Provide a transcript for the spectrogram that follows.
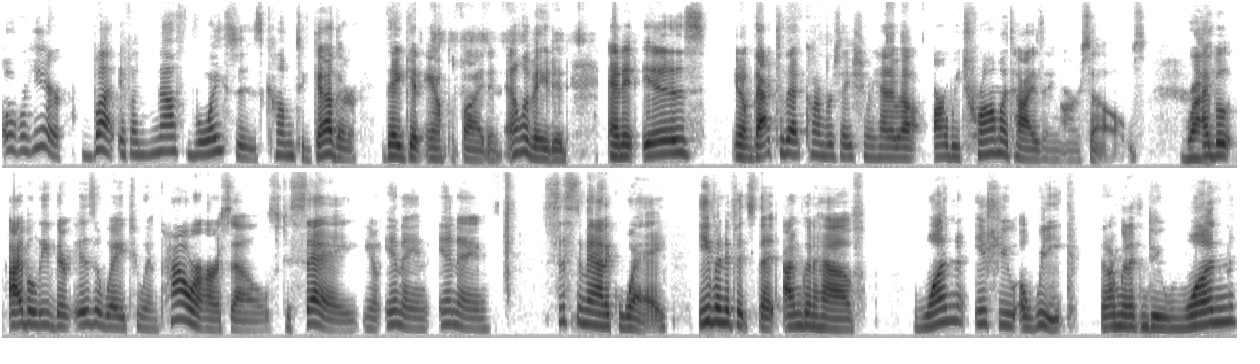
over here. But if enough voices come together, they get amplified and elevated. And it is you know, back to that conversation we had about are we traumatizing ourselves? Right. I, be- I believe there is a way to empower ourselves to say, you know, in a in a systematic way, even if it's that I'm going to have one issue a week, that I'm going to do one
